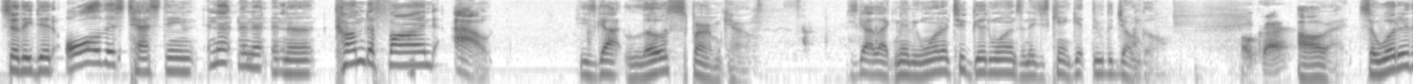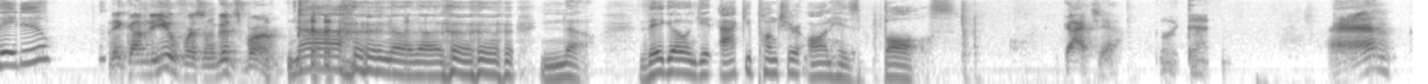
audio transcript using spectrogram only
So they did all this testing. Nah, nah, nah, nah, nah. Come to find out, he's got low sperm count. He's got like maybe one or two good ones, and they just can't get through the jungle. Okay. All right. So what do they do? They come to you for some good sperm. No, no, no, no, no. They go and get acupuncture on his balls. Gotcha. Like that. And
